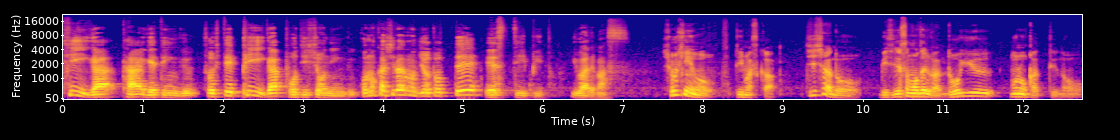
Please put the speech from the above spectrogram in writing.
T がターゲティングそして P がポジショニング。この頭文字を取って STP と言われます商品をって言いますか自社のビジネスモデルがどういうものかっていうのを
